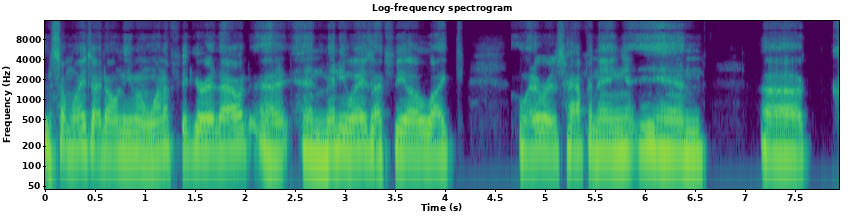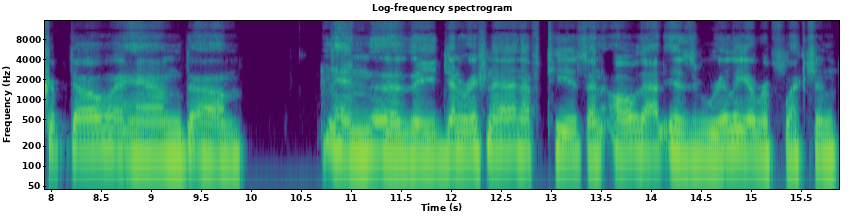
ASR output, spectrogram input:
In some ways, I don't even want to figure it out. Uh, in many ways, I feel like whatever is happening in uh, crypto and um, and uh, the generation of NFTs and all that is really a reflection.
